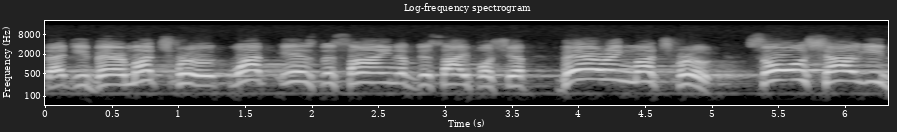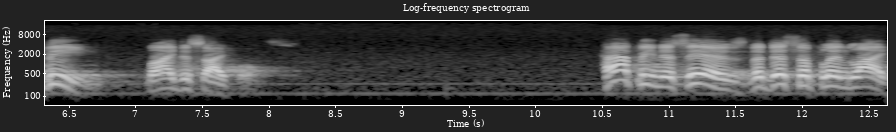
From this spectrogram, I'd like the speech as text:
that ye bear much fruit. What is the sign of discipleship? Bearing much fruit. so shall ye be my disciples. Happiness is the disciplined life.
